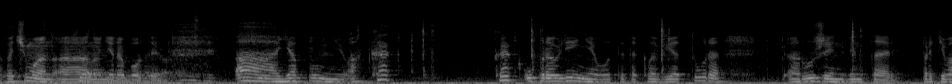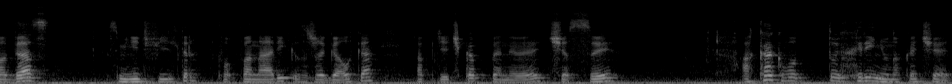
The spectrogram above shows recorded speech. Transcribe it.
А почему он- а, оно не работает? А, я помню. А как, как управление вот эта клавиатура, оружие, инвентарь? Противогаз, сменить фильтр, фонарик, зажигалка, аптечка, ПНВ, часы. А как вот той хренью накачать?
